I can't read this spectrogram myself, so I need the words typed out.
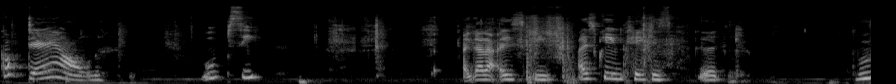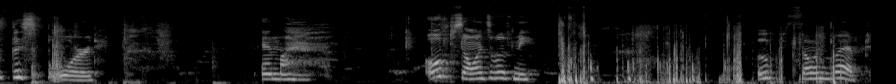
Go down. Oopsie. I got an ice cream. Ice cream cake is good. Move this board. And my. Oops, someone's with me. Oops, someone left.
